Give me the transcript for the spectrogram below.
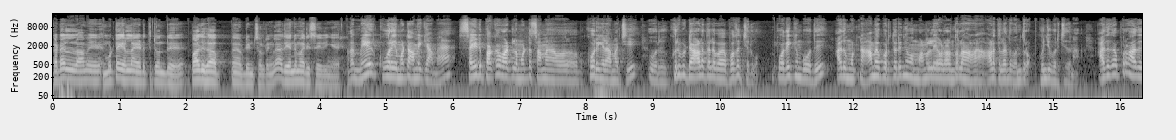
கடல் ஆமை முட்டைகள்லாம் எடுத்துகிட்டு வந்து பாதுகாப்பேன் அப்படின்னு சொல்கிறீங்களா அது என்ன மாதிரி செய்வீங்க? அதான் மேற்கூரையை மட்டும் அமைக்காமல் சைடு பக்கவாட்டில் மட்டும் சம கூரைங்களை அமைச்சு ஒரு குறிப்பிட்ட ஆழத்தில் புதைச்சிருவோம். புதைக்கும் போது அது முட்டை ஆமை பொறுத்த வரைக்கும் மணல் எவ்வளோ இருந்தாலும் ஆழத்துலேருந்து வந்துடும் குஞ்சு பறிச்சதுன்னா. அதுக்கப்புறம் அது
